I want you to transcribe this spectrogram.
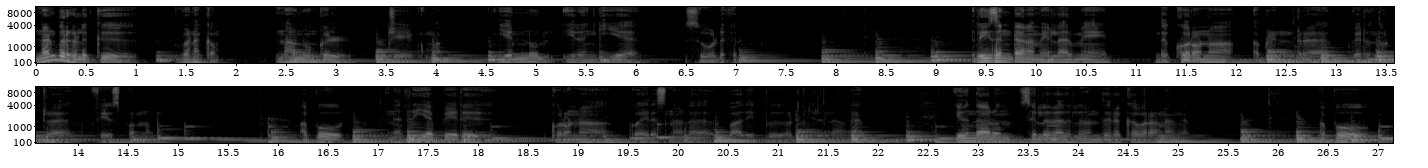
நண்பர்களுக்கு வணக்கம். நான் உங்கள் ஜெயக்குமார். என்னுள் இறங்கிய சுவடுகள் ரீசண்டாக நம்ம எல்லாருமே இந்த கொரோனா அப்படின்ற பெருந்தொற்றை ஃபேஸ் பண்ணோம். அப்போது நிறைய பேர் கொரோனா வைரஸ்னால் பாதிப்பு அடைஞ்சிருந்தாங்க. இருந்தாலும் சிலர் அதிலிருந்து ரெக்கவர் ஆனாங்க. அப்போது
